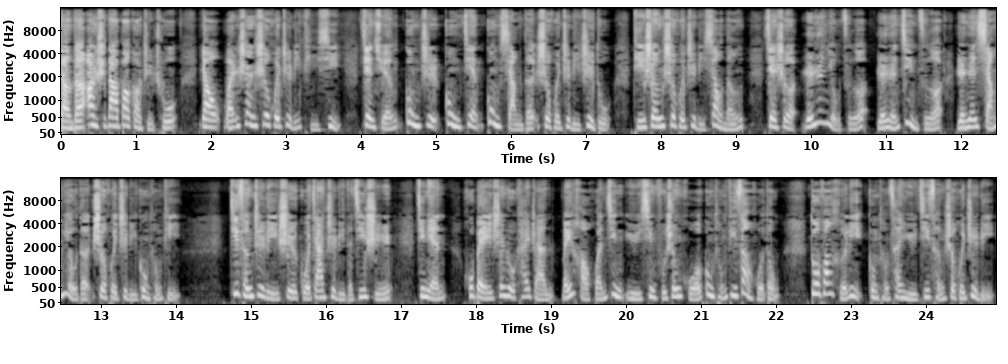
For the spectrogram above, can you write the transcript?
党的二十大报告指出，要完善社会治理体系，健全共治共建共享的社会治理制度，提升社会治理效能，建设人人有责、人人尽责、人人享有的社会治理共同体。基层治理是国家治理的基石。今年，湖北深入开展美好环境与幸福生活共同缔造活动，多方合力，共同参与基层社会治理，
